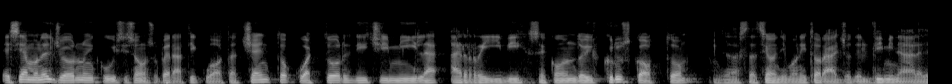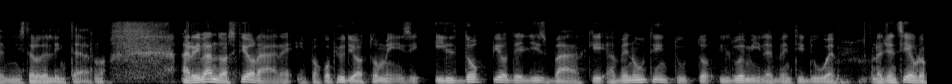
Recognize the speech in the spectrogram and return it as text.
e siamo nel giorno in cui si sono superati quota 114.000 arrivi, secondo il Cruscotto, la stazione di monitoraggio del Viminale del Ministero dell'Interno, arrivando a sfiorare in poco più di otto mesi il doppio degli sbarchi avvenuti in tutto il 2022. L'Agenzia europea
